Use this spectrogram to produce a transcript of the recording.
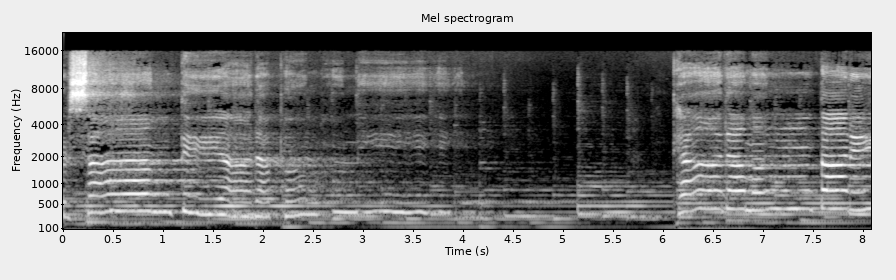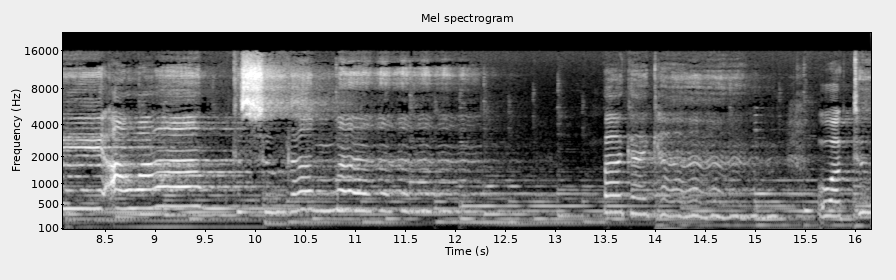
Kersang tiada penghuni. Tiada mentari awan kesuraman Bagaikan waktu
